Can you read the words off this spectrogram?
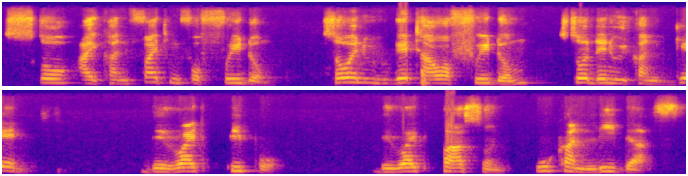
so I can fight for freedom. So when we get our freedom, so then we can get the right people, the right person who can lead us.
